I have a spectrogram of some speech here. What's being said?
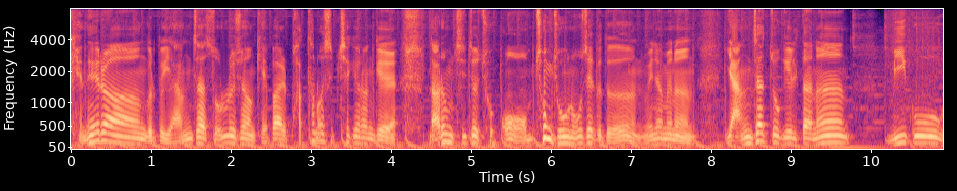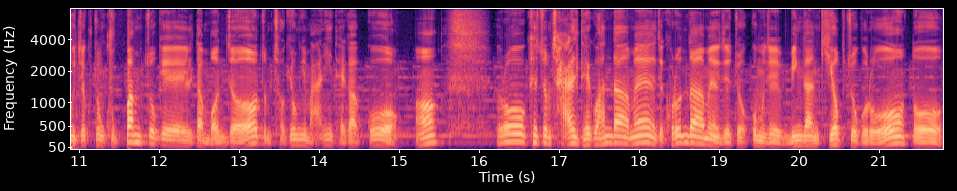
걔네랑 그래도 양자 솔루션 개발 파트너십 체결한 게 나름 진짜 조, 어, 엄청 좋은 호재거든. 왜냐면은 양자 쪽이 일단은 미국 이제 좀 국방 쪽에 일단 먼저 좀 적용이 많이 돼 갖고 어 이렇게 좀 잘 되고 한 다음에 이제 그런 다음에 이제 조금 이제 민간 기업 쪽으로 또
